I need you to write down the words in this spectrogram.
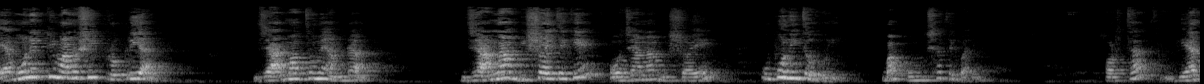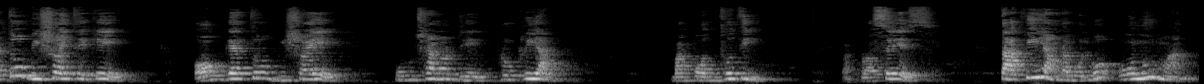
এমন একটি মানসিক প্রক্রিয়া, যার মাধ্যমে আমরা জানা বিষয় থেকে অজানা বিষয়ে উপনীত হই বা পৌঁছাতে পারি। অর্থাৎ জ্ঞাত বিষয় থেকে অজ্ঞাত বিষয়ে পৌঁছানোর যে প্রক্রিয়া বা পদ্ধতি বা প্রসেস তাকেই আমরা বলব অনুমান।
